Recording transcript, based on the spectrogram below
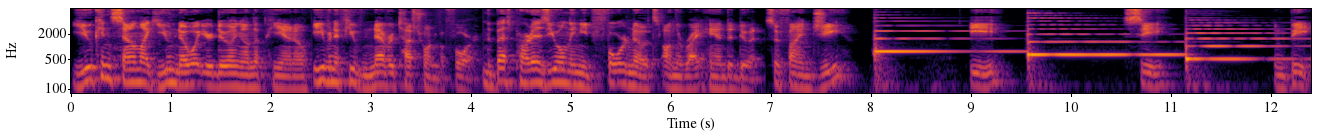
You can sound like you know what you're doing on the piano, even if you've never touched one before. The best part is you only need four notes on the right hand to do it. So find G, E, C, and B.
